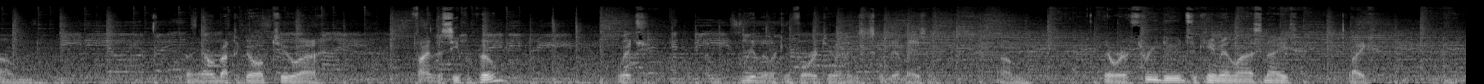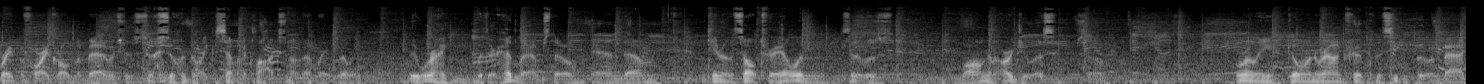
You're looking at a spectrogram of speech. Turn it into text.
Um, so yeah, we're about to go up to uh, find the Sipapu, which I'm really looking forward to. I think it's to be amazing. Um, there were three dudes who came in last night, like right before I crawled into bed, which is so it would have been like seven o'clock, so not that late really. They were hiking with their headlamps though, and um, we came on the salt trail and said it was long and arduous. So we're only going round trip to the Sipapu and back.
